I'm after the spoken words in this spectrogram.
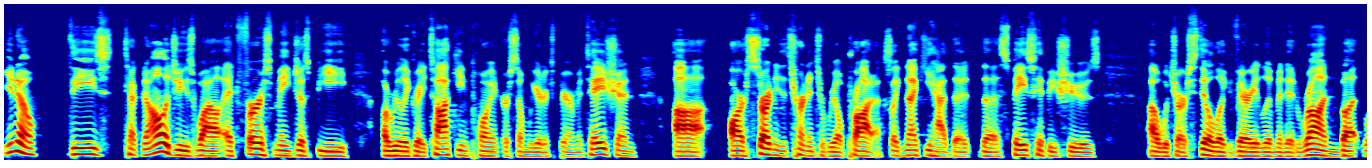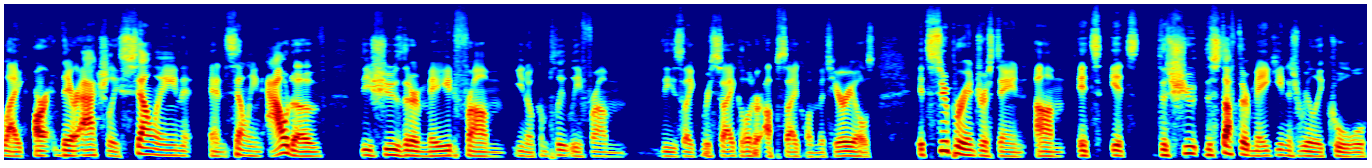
you know these technologies, while at first may just be a really great talking point or some weird experimentation, uh, are starting to turn into real products. Like Nike had the the space hippie shoes, uh, which are still like very limited run, but like are they're actually selling and selling out of these shoes that are made from you know completely from these like recycled or upcycled materials. It's super interesting. Um, it's it's the shoe the stuff they're making is really cool.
